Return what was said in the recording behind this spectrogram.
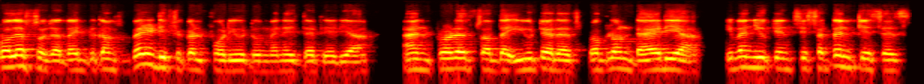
प्रोलेप्स हो जाता it becomes very difficult for you to manage that area and prolapse of the uterus, prolonged diarrhea. Even you can see certain cases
